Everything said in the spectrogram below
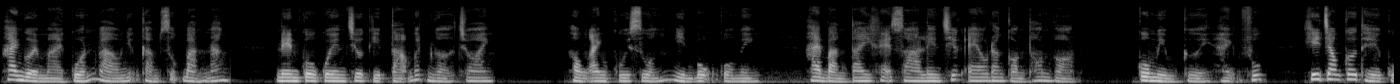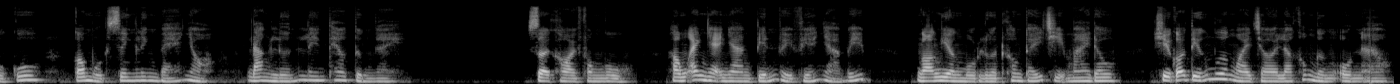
hai người mài cuốn vào những cảm xúc bản năng, nên cô quên chưa kịp tạo bất ngờ cho anh. Hồng Anh cúi xuống nhìn bụng của mình, hai bàn tay khẽ xoa lên chiếc eo đang còn thon gọn. Cô mỉm cười hạnh phúc khi trong cơ thể của cô có một sinh linh bé nhỏ đang lớn lên theo từng ngày. Rời khỏi phòng ngủ, Hồng Anh nhẹ nhàng tiến về phía nhà bếp. Ngõ nghiêng một lượt không thấy chị Mai đâu. Chỉ có tiếng mưa ngoài trời là không ngừng ồn ào.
